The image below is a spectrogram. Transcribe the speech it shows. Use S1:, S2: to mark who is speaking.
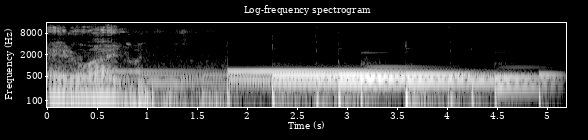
S1: Hello.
